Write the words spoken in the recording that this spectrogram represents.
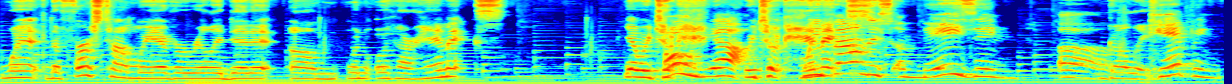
went the first time we ever really did it um when with our hammocks. Yeah, we took oh yeah, we took hammocks. we found this amazing uh, Gully. camping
